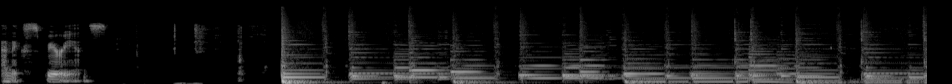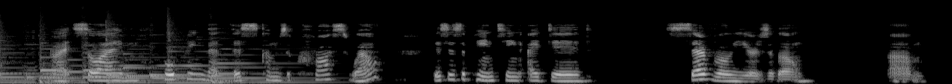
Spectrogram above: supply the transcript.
an experience. So I'm hoping that this comes across well. This is a painting I did several years ago. Um,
